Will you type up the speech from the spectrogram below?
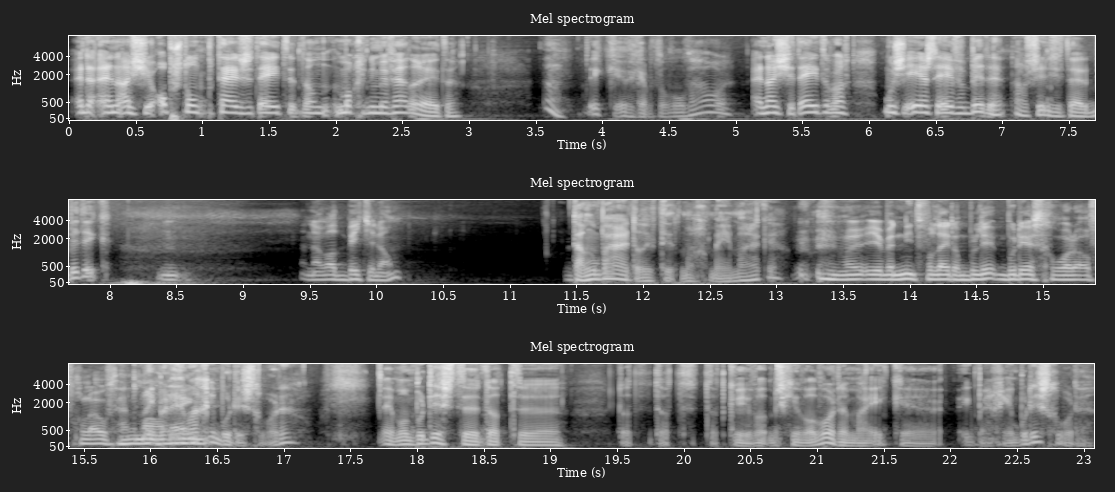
En, en als je opstond tijdens het eten, dan mocht je niet meer verder eten. Nou, ik, ik heb het onthouden. En als je het eten was, moest je eerst even bidden. Nou, sinds die tijd bid ik. En nou, wat bid je dan? Dankbaar dat ik dit mag meemaken. Je bent niet volledig boe- boeddhist geworden of gelooft helemaal ik ben helemaal geen boeddhist geworden. Nee, want boeddhisten, dat, eh, dat, dat, dat kun je wel, misschien wel worden. Maar ik, eh, ik ben geen boeddhist geworden.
